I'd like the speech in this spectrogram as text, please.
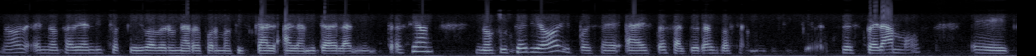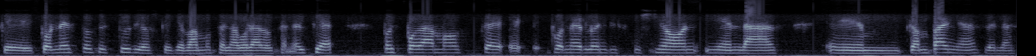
¿no? Eh, nos habían dicho que iba a haber una reforma fiscal a la mitad de la administración, no sucedió y pues eh, a estas alturas va a ser muy difícil. Entonces esperamos eh, que con estos estudios que llevamos elaborados en el CIEP, pues podamos eh, ponerlo en discusión y en las eh, campañas de las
